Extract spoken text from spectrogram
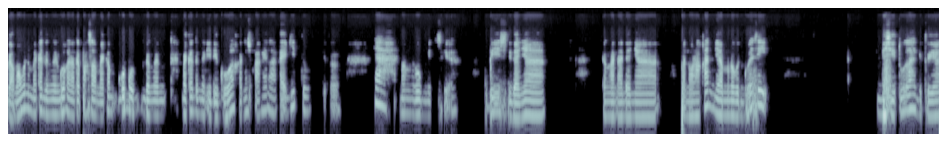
gak mau nih mereka dengan gue karena terpaksa mereka gue mau dengan mereka dengan ide gue karena suka rela kayak gitu gitu. Ya emang rumit sih ya. Tapi setidaknya dengan adanya penolakan ya menurut gue sih di situlah gitu ya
